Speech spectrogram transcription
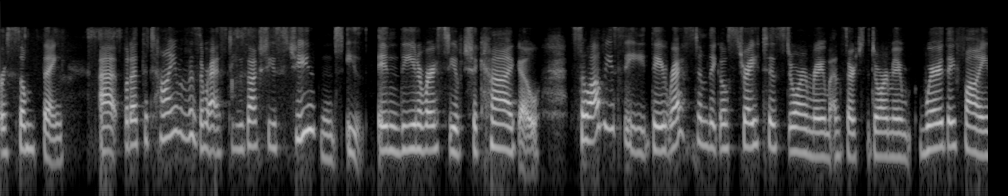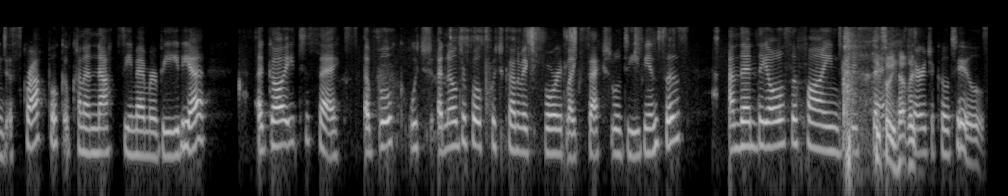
or something. Uh, but at the time of his arrest he was actually a student in the university of chicago. So obviously they arrest him they go straight to his dorm room and search the dorm room where they find a scrapbook of kind of nazi memorabilia a guide to sex, a book which another book which kind of explored like sexual deviances, and then they also find this set So had, like- surgical tools.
